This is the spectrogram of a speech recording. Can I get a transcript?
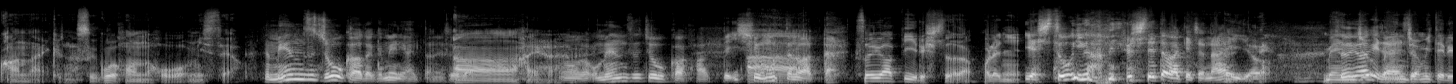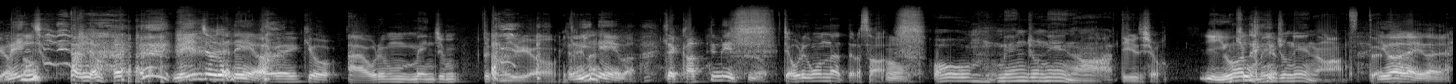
かんないけどな。すごい本の方を見てたよ。メンズジョーカーだけ目に入ったねそれがああはいはい、うんメンズジョーカーかって一瞬思ったのはあった。そういうアピールしてたの？俺に。いやそういうアピールしてたわけじゃないよ。免除けじゃない免除見てるよと免除なんだ免除 じゃねえよ。俺今日あ俺も免除とか見るよみたいな。見ねえわ。じゃあ買ってねえっつうの。じゃあ俺が女だったらさ「うん。あー免除ねえな」って言うでしょ。いや言「今わない免除ねえな」っつって。言わない言わない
